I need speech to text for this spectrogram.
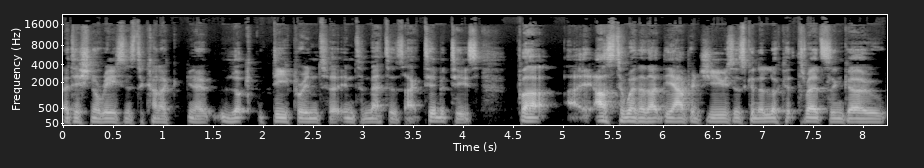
additional reasons to kind of you know look deeper into into Meta's activities. But uh, as to whether that the average user is going to look at Threads and go,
